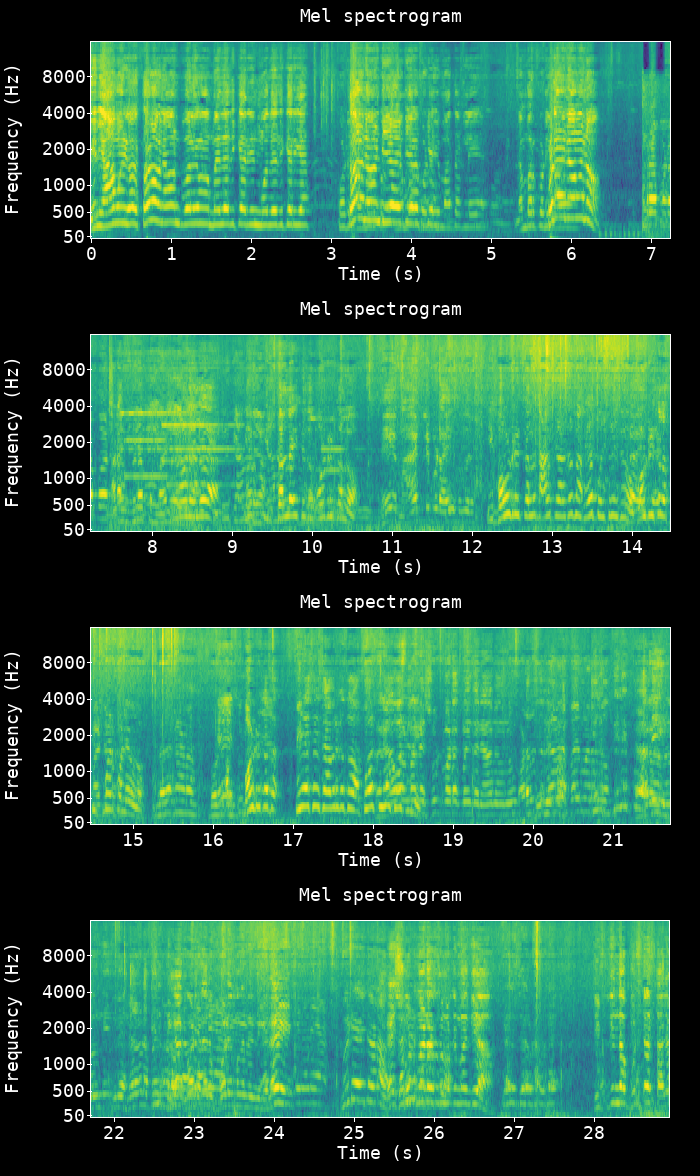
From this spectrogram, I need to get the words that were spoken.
ನೀನ್ ಯಾವ ತಗೋ ನಾವ್ ಬೋಲಿ ಮೇಲಧಿಕಾರಿ ನಿನ್ ಮೇಲಧಿಕಾರಿಯ ತಗೋ ನಾವನ್ ಡಿ ಐ ಡಿ ಎಫ್. ಮಾತಾಡ್ಲಿ. ನಂಬರ್ ಕೊಡಿ. ಕೊಡು ಬೌಂಡ್ರಿ ಕಲ್ಲು ಏ ಮಾಡ್ಲಿ ಬಿಡು ಆಯ್ತು ಈ ಬೌಂಡ್ರಿ ಕಲ್ಲು ನಾಲ್ಕು ಹೇಳಿದ್ರೆ ನಾವೇ ಪೊಲೀಸರು ಇದ್ದೀವಿ ಬೌಂಡ್ರಿ ಕಲ್ಲು ಫಿಕ್ಸ್ ಮಾಡ್ಕೊಳ್ಳಿ ಅವರು. ಬೌಂಡ್ರಿ ಕಲ್ಲು ಪಿ ಎಸ್ ಐ ಸಾಹೇಬ್ರಿಗೆ ತೋರಿಸ್ತೀನಿ ಮನೆ ಶೂಟ್ ಮಾಡಕ್ ಬಂದಿದ್ದಾನೆ ಅವನು? ಶೂಟ್ ಮಾಡೋ ಶೂಟ್ ಬಂದಿಯಾ? ದಿಪ್ಪದಿಂದ ಬುಟ್ಟ ತಲೆ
